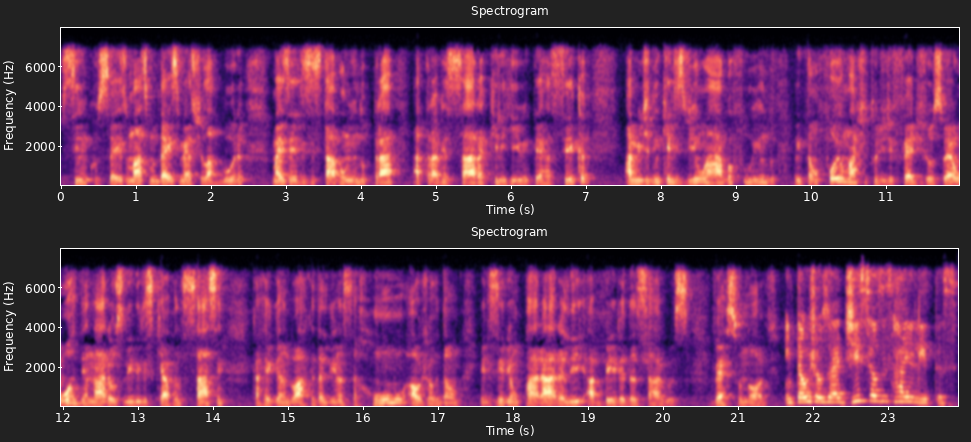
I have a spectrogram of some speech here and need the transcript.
5, 6, no máximo 10 metros de largura, mas eles estavam indo para atravessar aquele rio em terra seca à medida em que eles viam a água fluindo. Então foi uma atitude de fé de Josué ordenar aos líderes que avançassem carregando a arca da aliança rumo ao Jordão. Eles iriam parar ali à beira das águas. Verso 9. Então Josué disse aos israelitas:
